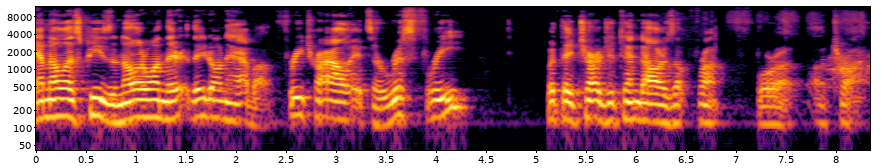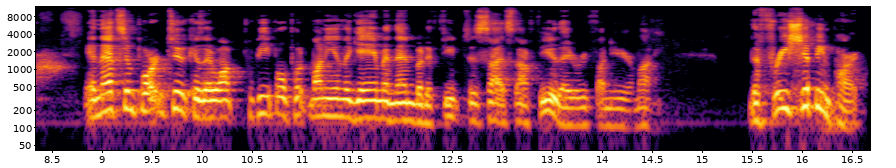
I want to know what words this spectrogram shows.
MLSP is another one. They're, they don't have a free trial. It's a risk-free, but they charge you $10 up front for a, a trial. And that's important too because they want people put money in the game and then, but if you decide it's not for you, they refund you your money. The free shipping part.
